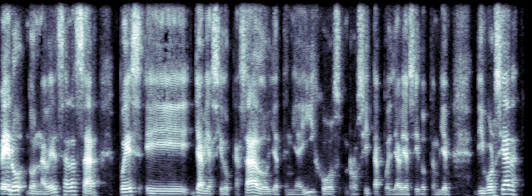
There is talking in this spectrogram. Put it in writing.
pero don Abel Salazar, pues, eh, ya había sido casado, ya tenía hijos, Rosita, pues, ya había sido también divorciada.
